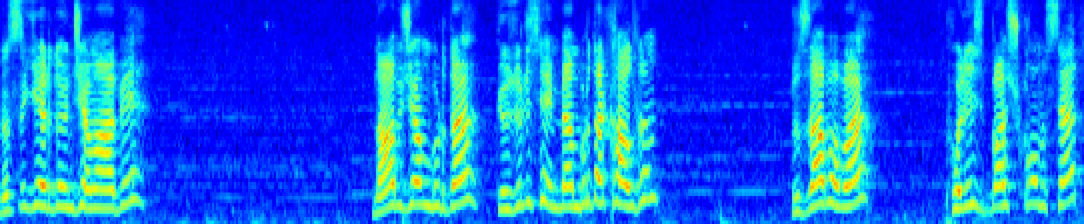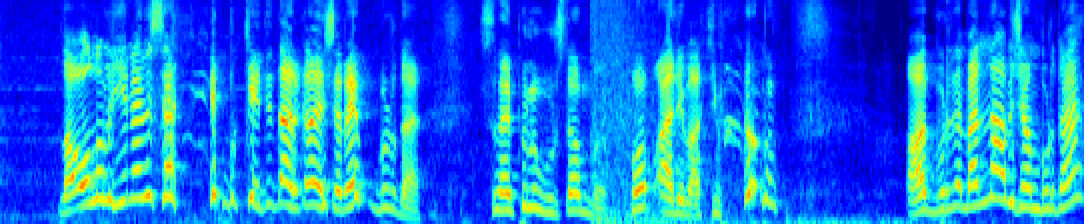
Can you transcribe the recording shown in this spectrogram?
Nasıl geri döneceğim abi? Ne yapacağım burada? Gözünü seveyim ben burada kaldım. Rıza baba. Polis başkomiser. La oğlum yine mi sen? Bu kedi arkadaşlar hep burada. Sniper'la vursam mı? Hop hadi bakayım. Abi burada ben ne yapacağım burada?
